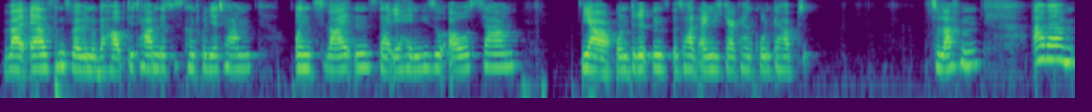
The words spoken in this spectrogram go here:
Weil erstens, weil wir nur behauptet haben, dass wir es kontrolliert haben. Und zweitens, da ihr Handy so aussah. Ja, und drittens, es hat eigentlich gar keinen Grund gehabt zu lachen. Aber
